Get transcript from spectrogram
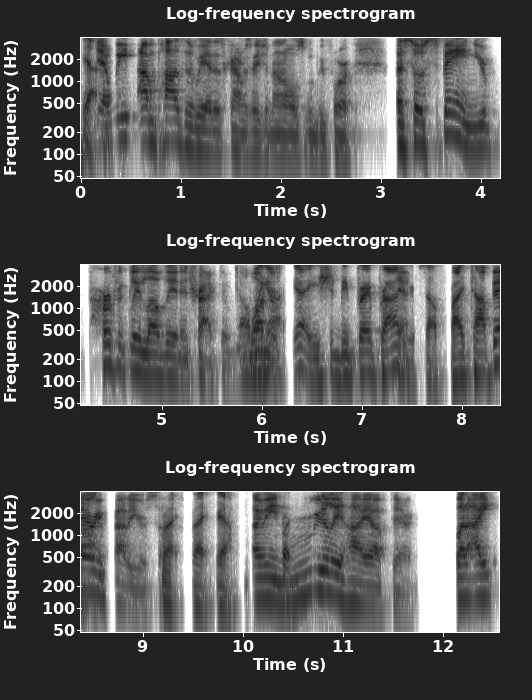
yeah, yeah. We I'm positive we had this conversation on old school before. Uh, so Spain, you're perfectly lovely and attractive. Oh Wonderful. my God. Yeah, you should be very proud yeah. of yourself. Right, top. Very five. proud of yourself. Right, right. Yeah. I mean, but, really high up there. But I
